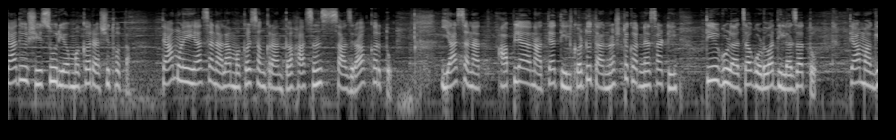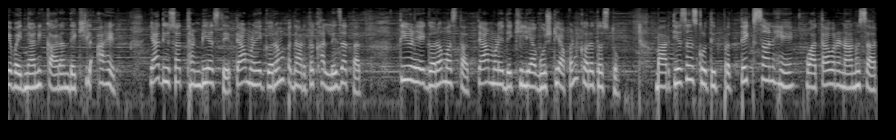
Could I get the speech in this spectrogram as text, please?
त्या दिवशी सूर्य मकर राशीत होता. त्यामुळे या सणाला मकर संक्रांत हा सण साजरा करतो. या सणात आपल्या नात्यातील कटुता नष्ट करण्यासाठी तिळगुळाचा गोडवा दिला जातो. त्यामागे वैज्ञानिक कारण देखील आहेत. या दिवसात थंडी असते त्यामुळे गरम पदार्थ खाल्ले जातात. तीळ हे गरम असतात त्यामुळे देखील या गोष्टी आपण करत असतो. भारतीय संस्कृतीत प्रत्येक सण हे वातावरणानुसार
